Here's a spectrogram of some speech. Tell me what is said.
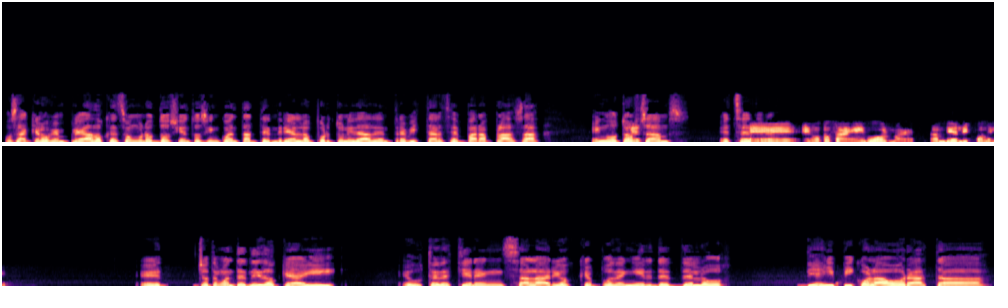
O sea, que los empleados, que son unos 250, tendrían la oportunidad de entrevistarse para plazas en otros SAMS, etcétera. Eh, en otros SAMS y Walmart, también disponibles. Eh, yo tengo entendido que ahí eh, ustedes tienen salarios que pueden ir desde los 10 y pico la hora hasta,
